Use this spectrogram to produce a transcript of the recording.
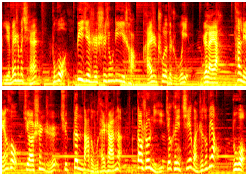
也没什么钱。不过毕竟是师兄弟一场，还是出了个主意。原来呀，他年后就要升职去更大的五台山了，到时候你就可以接管这座庙。不过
